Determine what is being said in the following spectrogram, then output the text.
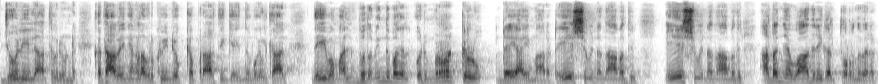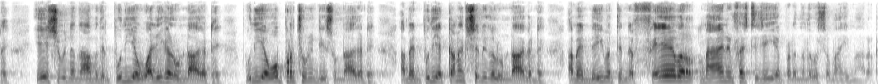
ജോലിയില്ലാത്തവരുണ്ട്. കഥാവെ ഞങ്ങൾ അവർക്ക് വേണ്ടിയൊക്കെ പ്രാർത്ഥിക്കുക. ഇന്ന് പകൽക്കാൽ ദൈവം അത്ഭുതം. ഇന്ന് പകൽ ഒരു മിറക്കിൾ ഡേ ആയി മാറട്ടെ. യേശുവിന്റെ നാമത്തിൽ യേശുവിന്റെ നാമത്തിൽ അടഞ്ഞ വാതിലുകൾ തുറന്നു വരട്ടെ. യേശുവിന്റെ നാമത്തിൽ പുതിയ വഴികൾ ഉണ്ടാകട്ടെ. പുതിയ ഓപ്പർച്യൂണിറ്റീസ് ഉണ്ടാകട്ടെ. അമേൻ പുതിയ കണക്ഷനുകൾ ഉണ്ടാകട്ടെ. അമേൻ ദൈവത്തിന്റെ ഫേവർ മാനിഫെസ്റ്റ് ചെയ്യപ്പെടുന്ന ദിവസമായി മാറട്ടെ.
